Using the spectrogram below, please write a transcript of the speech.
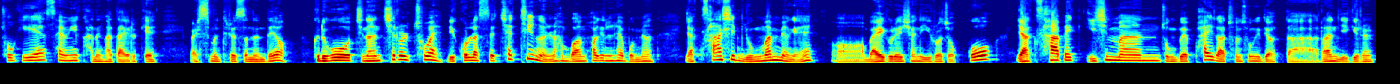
초기에 사용이 가능하다 이렇게 말씀을 드렸었는데요. 그리고 지난 7월 초에 니콜라스의 채팅을 한번 확인을 해보면 약 46만 명의 어, 마이그레이션이 이루어졌고 약 420만 정도의 파이가 전송이 되었다라는 얘기를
